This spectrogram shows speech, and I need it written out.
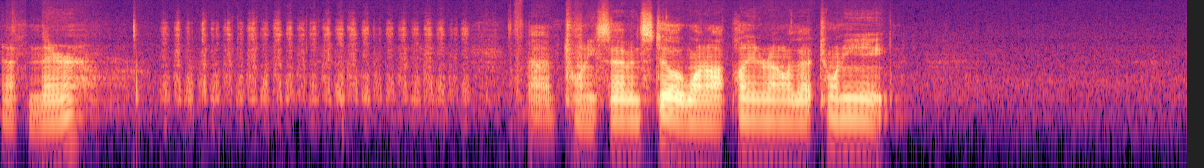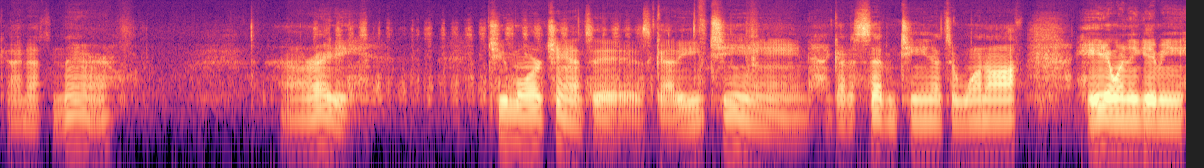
Nothing there. Uh, 27, still a one off playing around with that 28. Got nothing there. Alrighty two more chances. Got 18. I got a 17. That's a one-off. I hate it when they give me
